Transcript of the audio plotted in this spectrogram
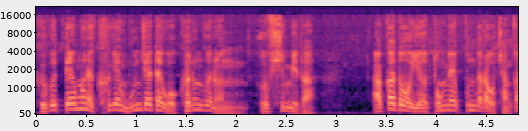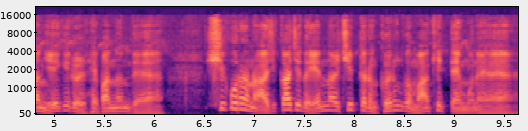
그것 때문에 크게 문제되고 그런 거는 없습니다. 아까도 이 동네 분들하고 잠깐 얘기를 해봤는데 시골에는 아직까지도 옛날 집들은 그런 거 많기 때문에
